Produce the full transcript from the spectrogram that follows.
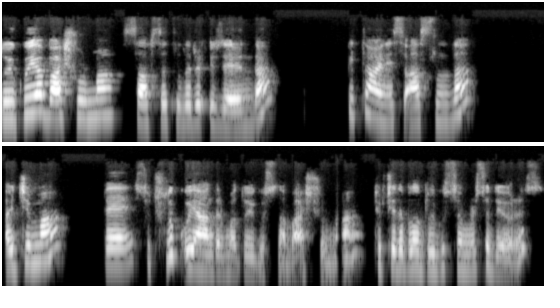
duyguya başvurma safsataları üzerinden bir tanesi aslında acıma ve suçluluk uyandırma duygusuna başvurma. Türkçe'de buna duygu sömürüsü diyoruz.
